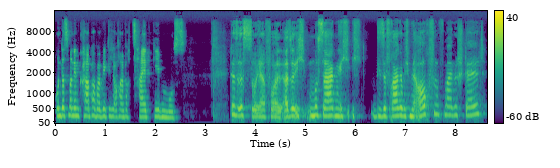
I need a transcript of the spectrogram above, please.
und dass man dem Körper aber wirklich auch einfach Zeit geben muss. Das ist so, ja, voll. Also ich muss sagen, ich, ich, diese Frage habe ich mir auch fünfmal gestellt.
